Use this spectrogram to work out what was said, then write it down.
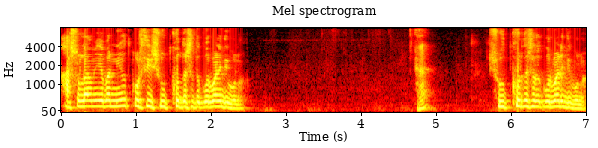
আসলে আমি এবার নিয়ত করছি সুদ খোরদের সাথে কোরবানি দিব না। হ্যাঁ? সুদ খোরদের সাথে কোরবানি দিব না।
